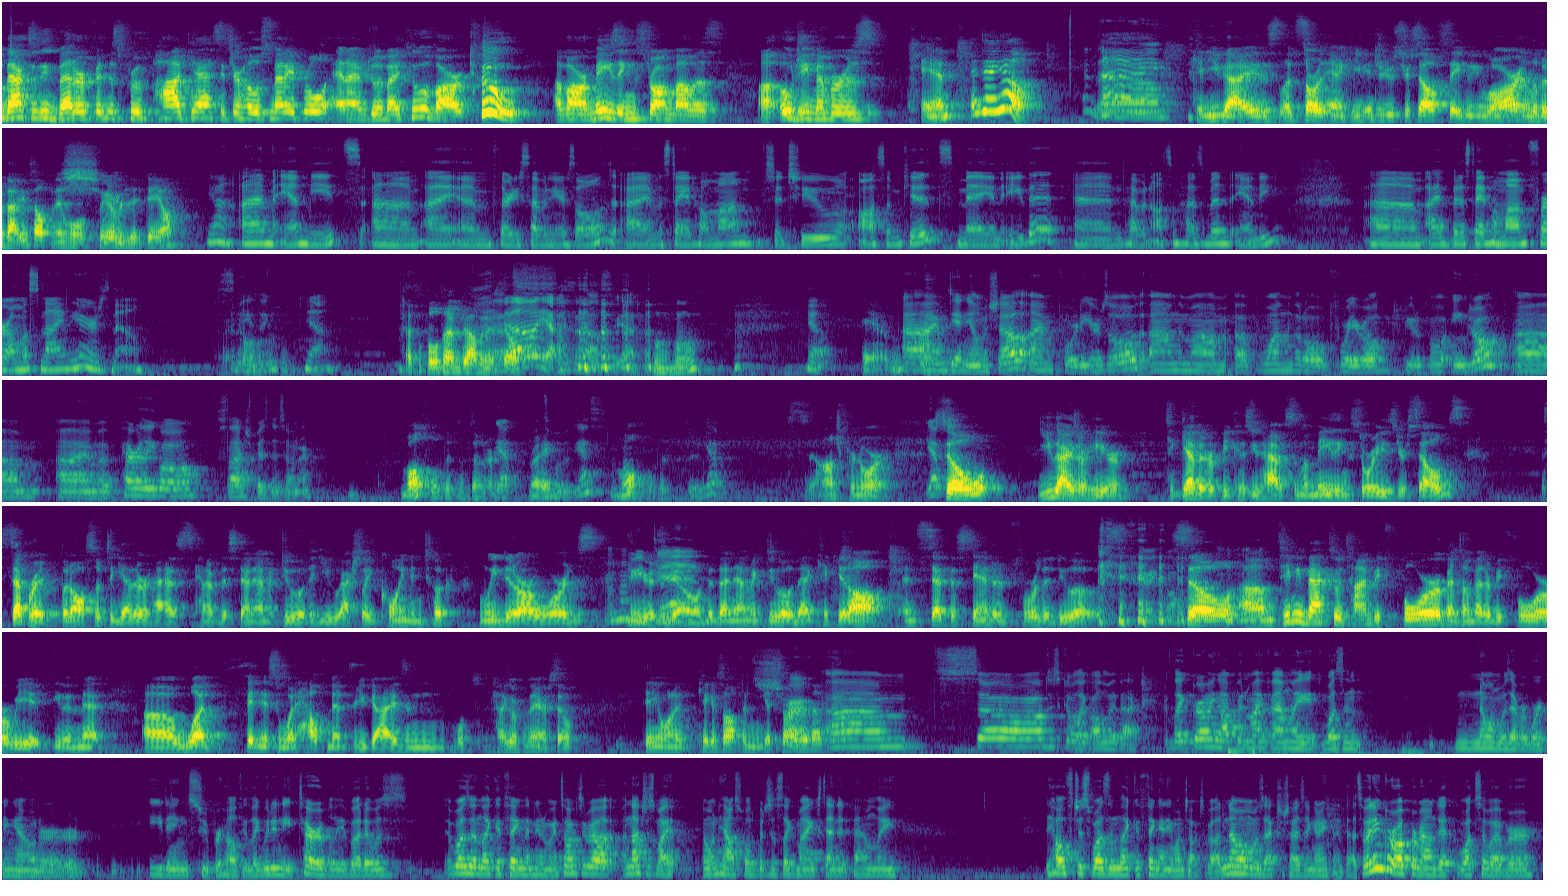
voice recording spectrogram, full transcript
welcome back to the Better Fitness Proof podcast. It's your host Matt April, and I'm joined by two of our two of our amazing Strong Mamas uh, OG members, Anne and Danielle. Hi. Can you guys? Let's start with Anne. Can you introduce yourself, say who you are, and a little bit about yourself, and then we'll swing over to Danielle. Yeah, I'm Ann Meets. Um, I am 37 years old. I'm a stay-at-home mom to two awesome kids, May and Avit, and have an awesome husband, Andy. Um, I've been a stay-at-home mom for almost nine years now. It's amazing. Yeah. That's a full time job in itself. Oh yeah. Else, yeah. Mm-hmm. Yeah. Anne. I'm Danielle Michelle. I'm 40 years old. I'm the mom of one little four-year-old beautiful angel. Um, I'm a paralegal slash business owner. Multiple business owner. Yep. Right. Multiple- Yes. mhm. Multiple businesses. Yep. entrepreneur. Yep. So you guys are here together because you have some amazing stories yourselves, separate but also together as kind of this dynamic duo that you actually coined and took when we did our awards a few We years ago. The dynamic duo that kicked it off and set the standard for the duos. Cool. so um, take me back to a time before Bent on Better, before we even met. Uh, what fitness and what health meant for you guys, and we'll kind of go from there. So, Danielle, want to kick us off and get started with us? Um, so I'll just go like all the way back. Like growing up in my family, it wasn't. No one was ever working out or eating super healthy. Like we didn't eat terribly, but it was. It wasn't like a thing that anyone talked about. Not just my own household, but just like my extended family. Health just wasn't like a thing anyone talked about. No one was exercising or anything like that. So I didn't grow up around it whatsoever.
